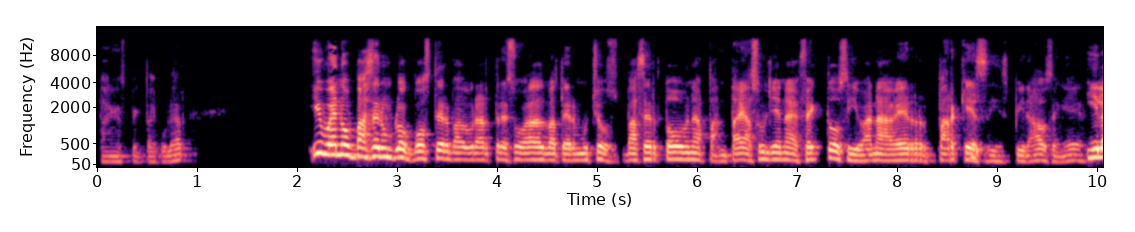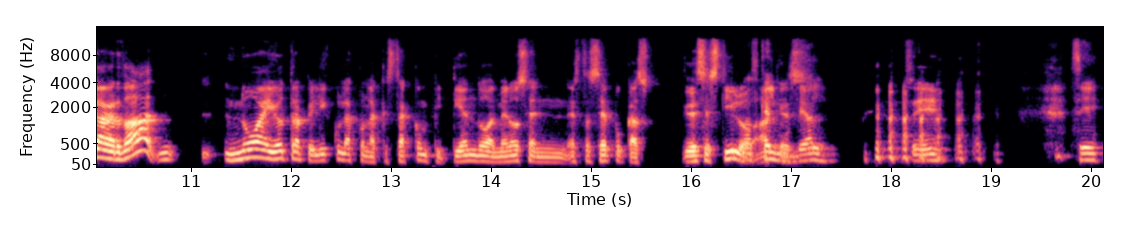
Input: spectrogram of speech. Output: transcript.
tan espectacular. Y bueno, va a ser un blockbuster, va a durar tres horas, va a tener muchos, va a ser toda una pantalla azul llena de efectos y van a haber parques inspirados en ella. Y la verdad, no hay otra película con la que está compitiendo, al menos en estas épocas, de ese estilo. Más que el ¿ah? es- mundial. Sí. Sí,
